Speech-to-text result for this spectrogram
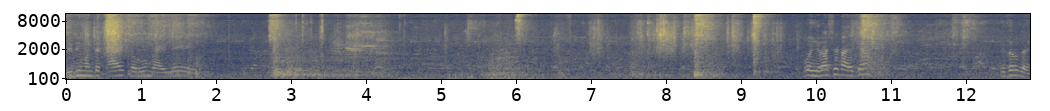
दीदी म्हणते काय करून राहिले? वो हीरा शेट आहे क्या? किधर गए.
